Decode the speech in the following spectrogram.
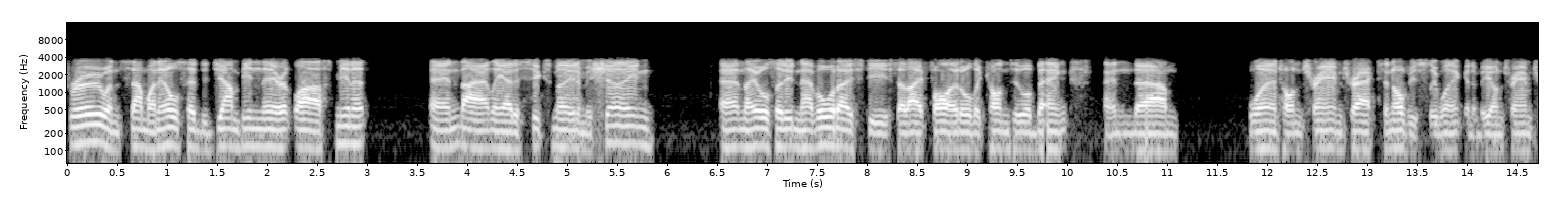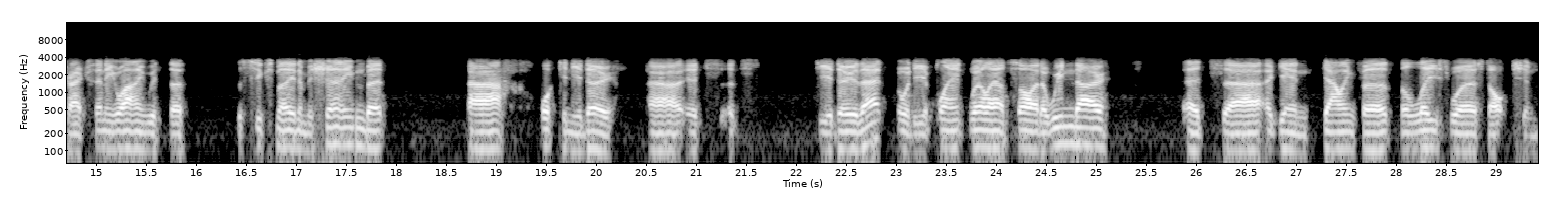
through, and someone else had to jump in there at last minute. And they only had a six metre machine, and they also didn't have auto steer, so they followed all the contour banks and um, weren't on tram tracks, and obviously weren't going to be on tram tracks anyway with the the six metre machine. But uh, what can you do? Uh, it's it's do you do that or do you plant well outside a window? It's uh, again going for the least worst option.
